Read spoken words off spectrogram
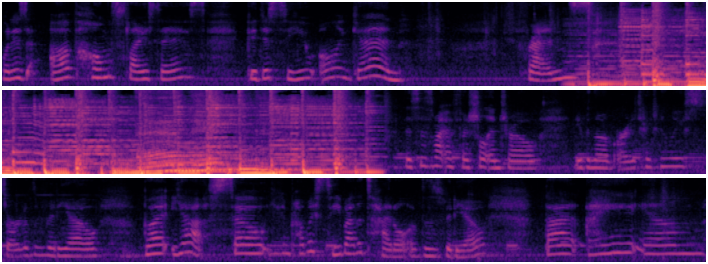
What is up, home slices? Good to see you all again, friends. This is my official intro, even though I've already technically started the video. But yeah, so you can probably see by the title of this video that I am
